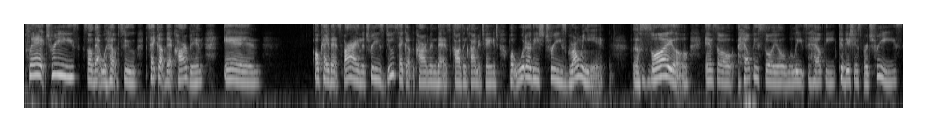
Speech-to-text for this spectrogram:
plant trees. So that will help to take up that carbon and okay, that's fine. The trees do take up the carbon that's causing climate change, but what are these trees growing in? The mm-hmm. soil. And so healthy soil will lead to healthy conditions for trees.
